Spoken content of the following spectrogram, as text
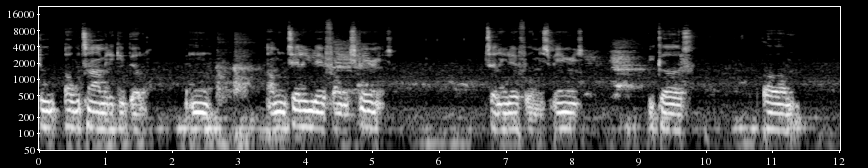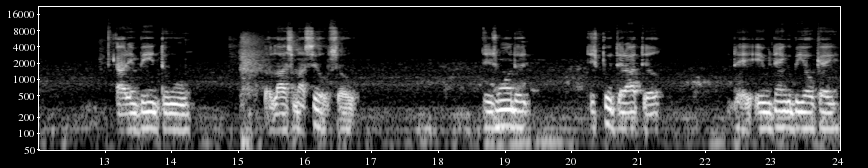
Through over time, it'll get better. And I'm telling you that from experience. I'm telling you that from experience because um, I didn't been through a lot myself, so just wanted to just put that out there that everything will be okay.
